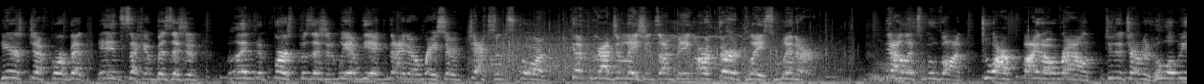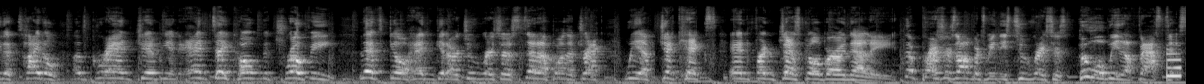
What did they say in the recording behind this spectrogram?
Here's Jeff Gorvette in second position. In first position, we have the Igniter racer, Jackson Storm. Congratulations on being our third place winner. Now let's move on to our final round to determine who will be the title of Grand Champion and take home the trophy. Let's go ahead and get our two racers set up on the track. We have Chick Hicks and Francesco Baronelli. The pressure's on between these two racers. Who will be the fastest?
